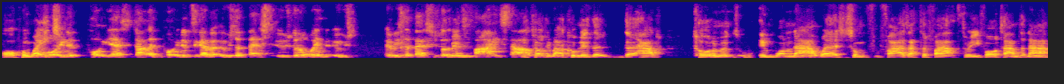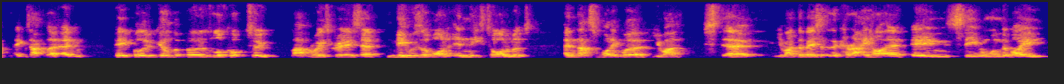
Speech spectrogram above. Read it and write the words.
open weight, putting it, put, yes, exactly, putting them together. Who's the best? Who's going to win? Who's who is the best? Who's got I mean, the best fighting style? You're talking about a company that that had tournaments in one night where some fighters had to fight three, four times a night. Exactly, and people who Gilbert Burns look up to like Royce Gracie, mm-hmm. he was the one in these tournaments, and that's what it were. You had uh, you had the basic the karate hotter in Stephen Wonderboy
